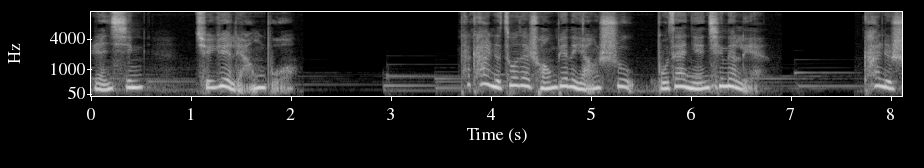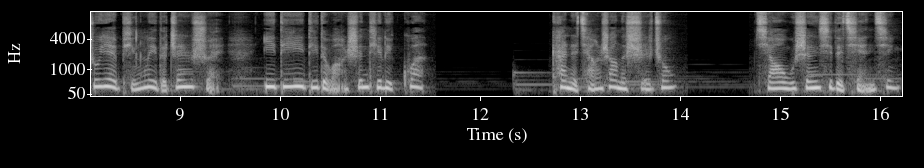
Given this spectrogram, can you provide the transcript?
人心却越凉薄。他看着坐在床边的杨树不再年轻的脸，看着输液瓶里的针水一滴一滴的往身体里灌，看着墙上的时钟悄无声息的前进。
